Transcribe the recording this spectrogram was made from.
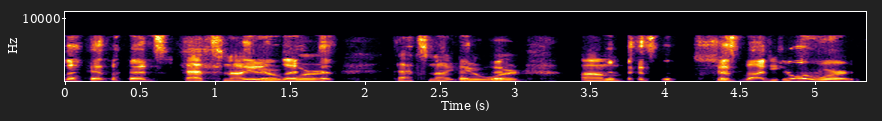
us That's not you know, your word. That's not your word. Um, that's, that's not do, your word.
